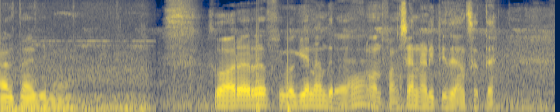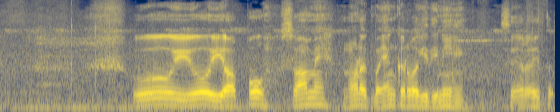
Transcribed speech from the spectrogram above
ಹೇಳ್ತಾ ಇದ್ದೀನಿ. ಸೊ ಆರ್ ಆರ್ ಎಫ್ ಇವಾಗ ಏನಂದರೆ ಒಂದು ಫಂಕ್ಷನ್ ನಡೀತಿದೆ ಅನಿಸುತ್ತೆ. ಓ ಯೋ ಯಪ್ಪೋ, ಸ್ವಾಮಿ, ನೋಡೋಕೆ ಭಯಂಕರವಾಗಿದ್ದೀನಿ. ಸೇರಾಯ್ತು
